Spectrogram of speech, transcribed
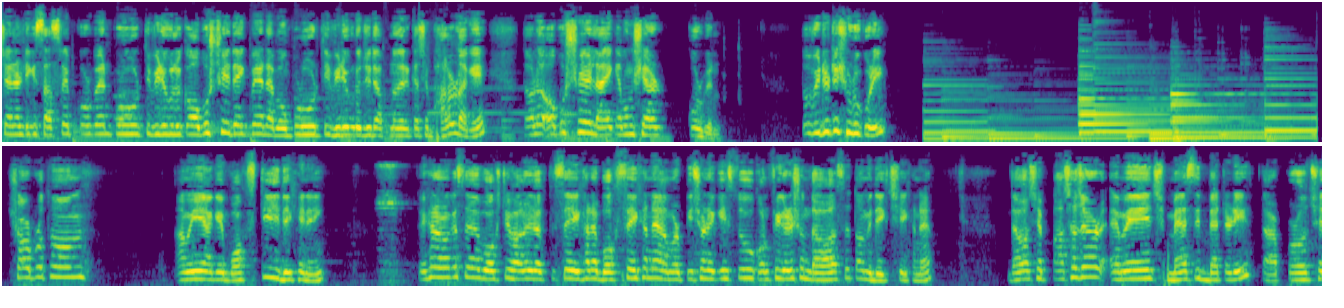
চ্যানেলটিকে সাবস্ক্রাইব করবেন। পরবর্তী ভিডিওগুলোকে অবশ্যই দেখবেন এবং পরবর্তী ভিডিওগুলো যদি আপনাদের কাছে ভালো লাগে তাহলে অবশ্যই লাইক এবং শেয়ার করবেন। তো ভিডিওটি শুরু করি। সর্বপ্রথম আমি আগে বক্সটি দেখে নেই। এখানে আমার কাছে বক্সটি ভালোই লাগতেছে। এখানে বক্সে এখানে আমার পিছনে কিছু কনফিগারেশন দেওয়া আছে, তো আমি দেখছি এখানে। দেওয়া আছে পাঁচ হাজার এমএএইচ ম্যাসিভ ব্যাটারি তারপর হচ্ছে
